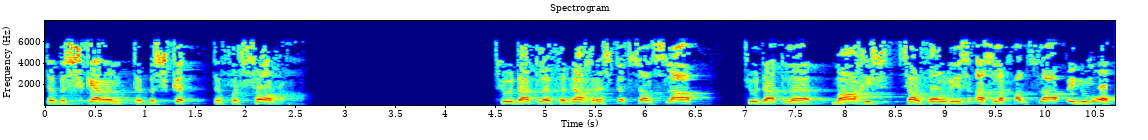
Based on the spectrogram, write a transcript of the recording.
te beskerm, te beskik, te versorg. Sodat hulle vannag rustig sal slaap, sodat hulle magies sal vol wees as hulle gaan slaap en noem op.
